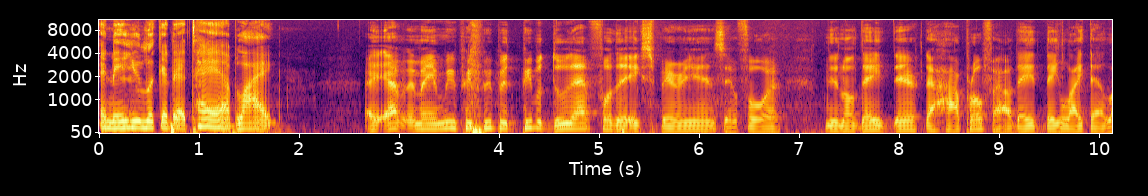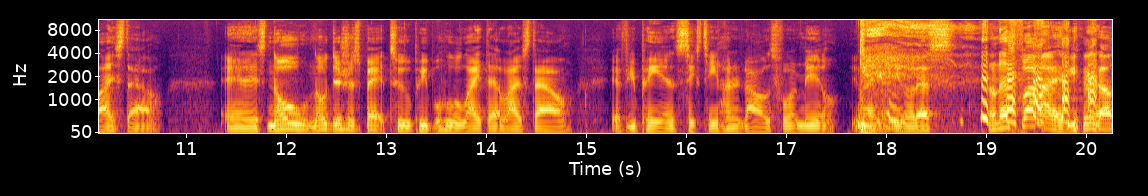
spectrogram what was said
And then Yeah. you look at that tab like, I, I mean, we people people do that for the experience and for you know they they're they're high profile. They they like that lifestyle, and it's no no disrespect to people who like that lifestyle. If you're paying sixteen hundred dollars for a meal, like you know that's no that's fine. You know,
